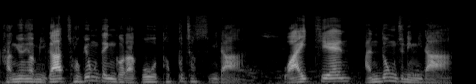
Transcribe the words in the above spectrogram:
강요 혐의가 적용된 거라고 덧붙였습니다. YTN 안동준입니다.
